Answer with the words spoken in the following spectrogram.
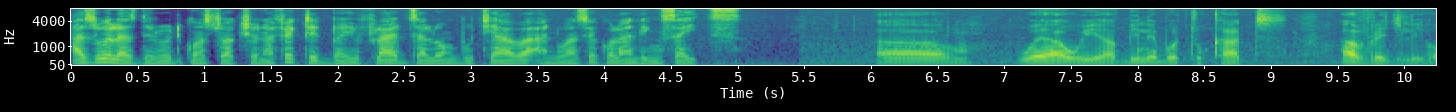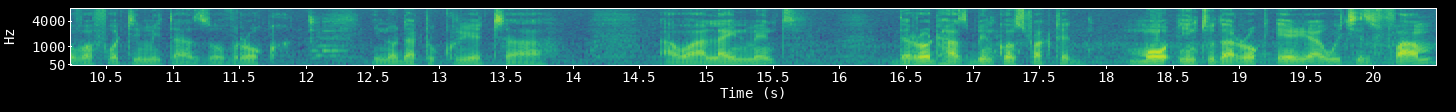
as well as the road construction affected by floods along Butiaba and Wanseko landing sites. um, where we have been able to cut averagely over 40 meters of rock in order to create uh, our alignment. The road has been constructed more into the rock area, which is firm.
